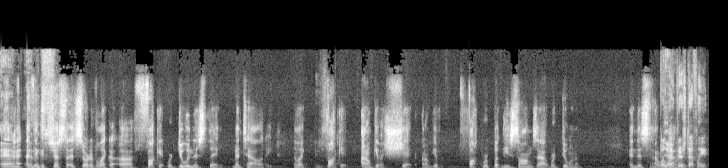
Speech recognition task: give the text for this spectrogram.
And, I, I and think it's, just it's sort of like a uh, fuck it, we're doing this thing mentality. And like fuck it, I don't give a shit. I don't give a fuck. We're putting these songs out. We're doing them, and this is how But we're like, there's definitely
